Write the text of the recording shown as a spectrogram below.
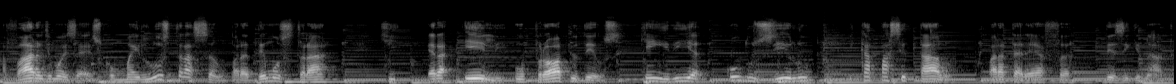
a vara de Moisés como uma ilustração para demonstrar que era ele, o próprio Deus, quem iria conduzi-lo e capacitá-lo para a tarefa designada.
